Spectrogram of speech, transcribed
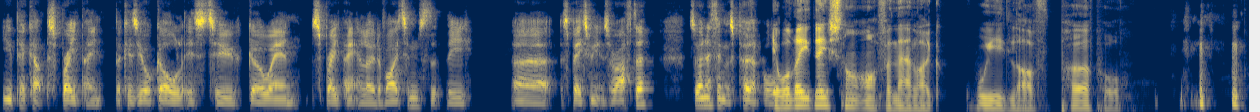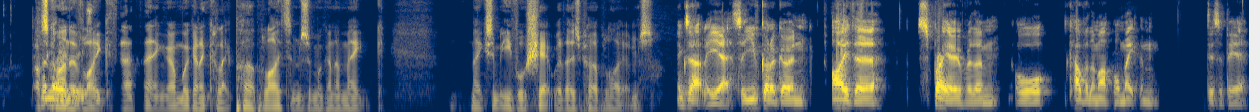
you pick up spray paint because your goal is to go away and spray paint a load of items that the uh, space mutants are after. So anything that's purple, yeah, well, they, they start off and they're like, we love purple. That's no kind of reason. like their thing, and we're going to collect purple items, and we're going to make make some evil shit with those purple items. exactly, yeah. So you've got to go and either spray over them or cover them up or make them disappear.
